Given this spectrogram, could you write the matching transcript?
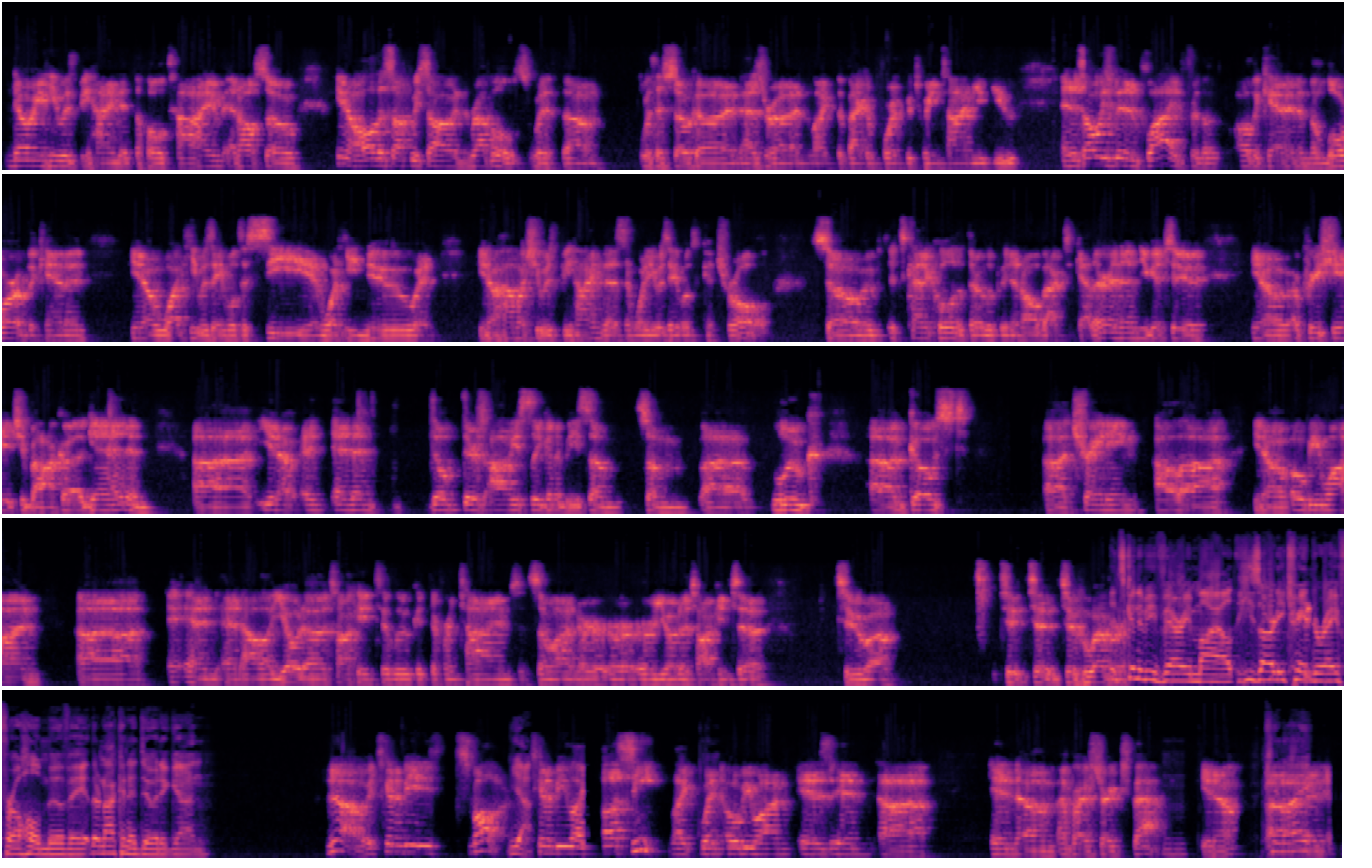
knowing he was behind it the whole time, and also, you know, all the stuff we saw in Rebels with um, with Ahsoka and Ezra, and like the back and forth between time. You, you, and it's always been implied for the all the canon and the lore of the canon. You know what he was able to see and what he knew, and you know how much he was behind this and what he was able to control. So it's kind of cool that they're looping it all back together, and then you get to, you know, appreciate Chewbacca again, and uh, you know, and and then there's obviously going to be some some uh, Luke uh, ghost uh, training, a la you know Obi Wan. And and a la Yoda talking to Luke at different times and so on, or, or, or Yoda talking to to uh, to, to to whoever. it's going to be very mild he's already trained rey for a whole movie they're not going to do it again No, it's going to be smaller. Yeah. it's going to be like a scene, like when Obi Wan is in uh, in um, Empire Strikes Back. You know, Can uh, I- and,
